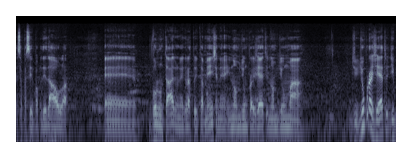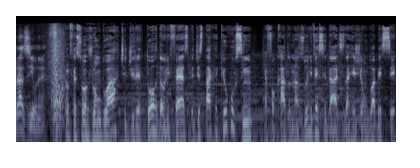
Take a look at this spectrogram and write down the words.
essa parceria, para poder dar aula é, voluntário, né, gratuitamente, né, em nome de um projeto, em nome de uma de, de um projeto de Brasil, né? O professor João Duarte, diretor da Unifesp, destaca que o cursinho é focado nas universidades da região do ABC.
